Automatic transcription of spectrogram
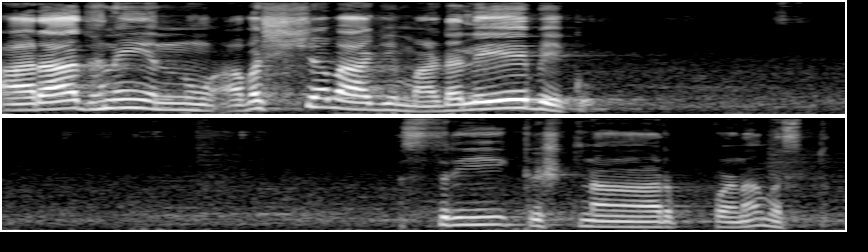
ಆರಾಧನೆಯನ್ನು ಅವಶ್ಯವಾಗಿ ಮಾಡಲೇಬೇಕು. ಶ್ರೀಕೃಷ್ಣಾರ್ಪಣಮಸ್ತು.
